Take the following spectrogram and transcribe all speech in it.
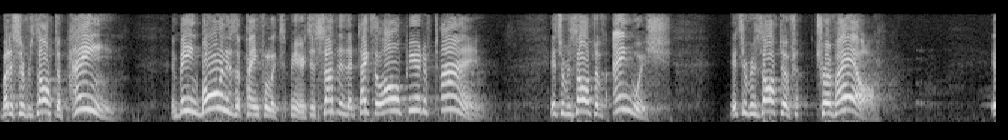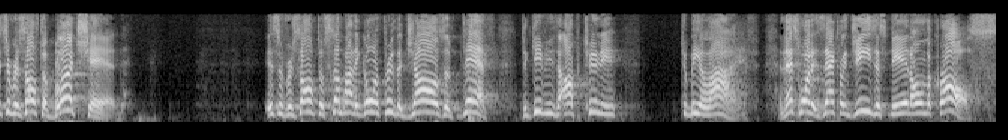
But it's a result of pain. And being born is a painful experience. It's something that takes a long period of time. It's a result of anguish. It's a result of travail. It's a result of bloodshed. It's a result of somebody going through the jaws of death to give you the opportunity to be alive. And that's what exactly Jesus did on the cross.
